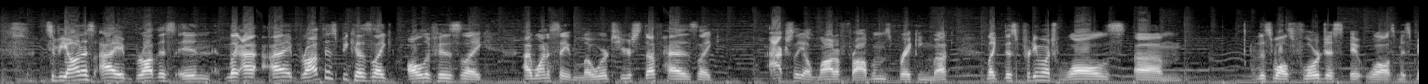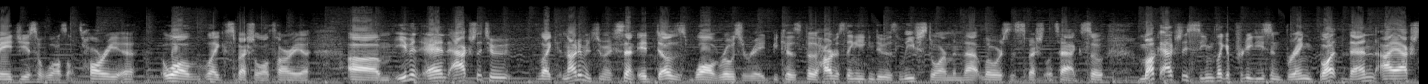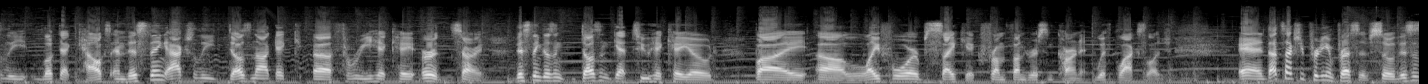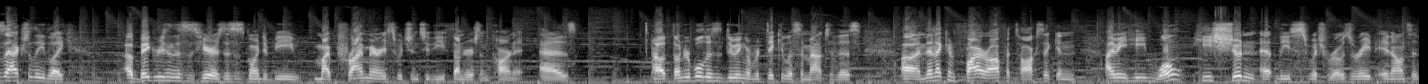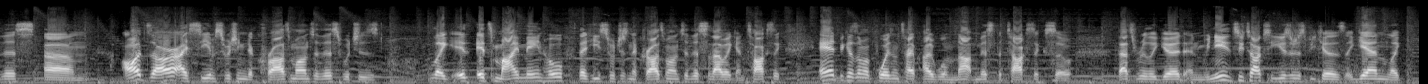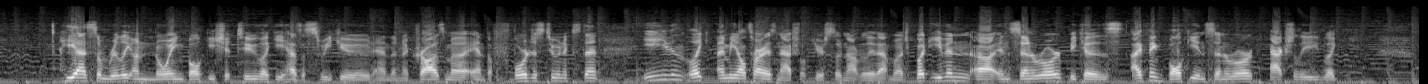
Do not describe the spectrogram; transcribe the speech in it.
to be honest, I brought this in. Like I, I brought this because like all of his like I want to say lower tier stuff has like actually a lot of problems breaking Muk. Like this pretty much walls um, this walls Florges, it walls Mismagius, it walls Altaria, well, like special Altaria, um, even and actually to like not even to an extent, it does wall Roserade because the hardest thing he can do is Leaf Storm, and that lowers his special attack. So Muk actually seemed like a pretty decent bring, but then I actually looked at Calcs, and this thing actually does not get uh, three hit K. Or sorry, this thing doesn't doesn't get two hit KO'd by uh, Life Orb Psychic from Thundurus Incarnate with Black Sludge, and that's actually pretty impressive. So this is actually like a big reason this is here is this is going to be my primary switch into the Thundurus Incarnate as uh, Thunderbolt is doing a ridiculous amount to this, uh, and then I can fire off a Toxic, and I mean he won't, he shouldn't at least switch Roserade in onto this. Um, odds are I see him switching to Necrozma onto this, which is like it, it's my main hope that he switches Necrozma into this so that way I can Toxic, and because I'm a Poison type, I will not miss the Toxic, so that's really good. And we needed two Toxic users because again, like he has some really annoying bulky shit too, like he has a Suicune and the Necrozma and the Florges to an extent even like I mean Altaria is natural cure, so not really that much. But even uh, Incineroar, because I think bulky Incineroar actually like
